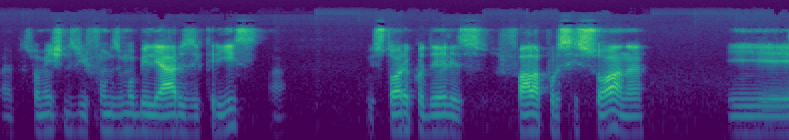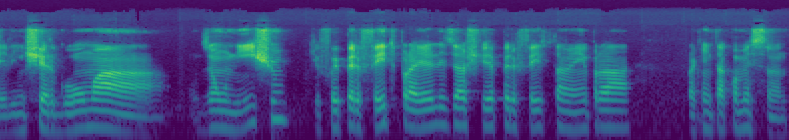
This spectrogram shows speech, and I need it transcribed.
né? principalmente de fundos imobiliários e CRIs. Tá? O histórico deles fala por si só, né? E ele enxergou uma, dizer, um nicho que foi perfeito para eles e acho que é perfeito também para quem está começando.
